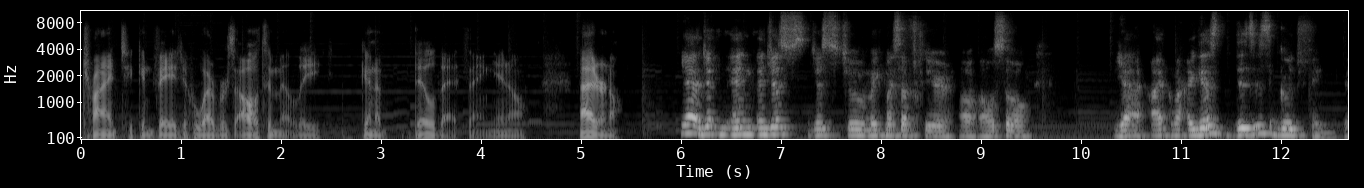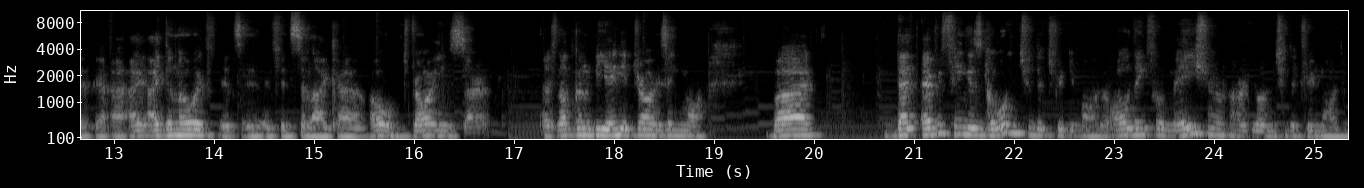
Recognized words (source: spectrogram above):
trying to convey to whoever's ultimately gonna build that thing. You know, I don't know. Yeah, and, and just just to make myself clear, also, yeah, I, I guess this is a good thing. I, I don't know if it's if it's like uh, oh drawings are there's not going to be any drawings anymore but that everything is going to the 3D model. All the information are going to the 3D model.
